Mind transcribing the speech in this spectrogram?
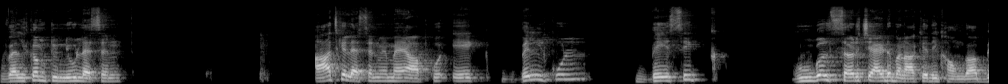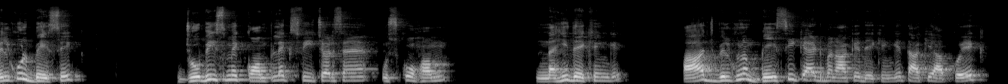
वेलकम टू न्यू लेसन। आज के लेसन में मैं आपको एक बिल्कुल बेसिक गूगल सर्च ऐड बना के दिखाऊँगा। बिल्कुल बेसिक। जो भी इसमें कॉम्प्लेक्स फीचर्स हैं, उसको हम नहीं देखेंगे। आज बिल्कुल हम बेसिक ऐड बना के देखेंगे ताकि आपको एक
